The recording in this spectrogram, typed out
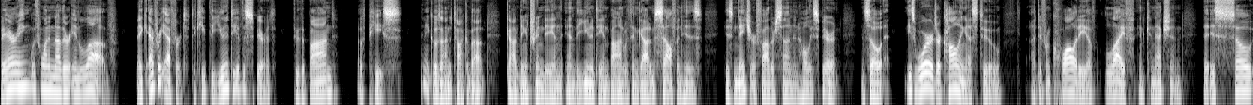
bearing with one another in love. Make every effort to keep the unity of the Spirit through the bond of peace. And he goes on to talk about God being a Trinity and, and the unity and bond within God Himself and His, His nature, Father, Son, and Holy Spirit. And so uh, these words are calling us to a different quality of life and connection that is so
